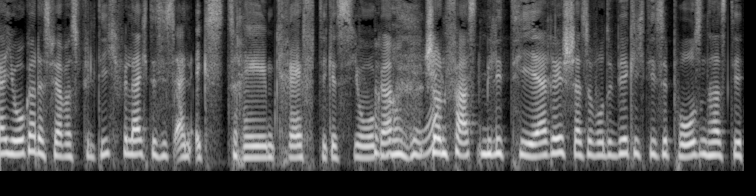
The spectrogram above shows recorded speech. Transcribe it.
Ashtanga-Yoga, das wäre was für dich vielleicht, das ist ein extrem kräftiges Yoga, okay. schon fast militärisch, also wo du wirklich diese Posen hast, die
